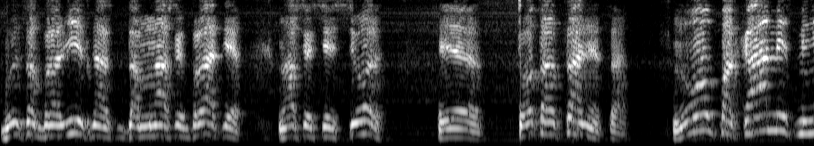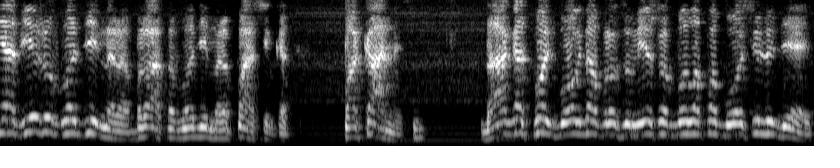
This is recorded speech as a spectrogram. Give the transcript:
вы собрались, наш, там наших братьев, наших сестер, э, кто-то останется. Но пока меня вижу Владимира, брата Владимира Пащенко. Пока -месть. Да, Господь Бог да вразумеет, чтобы было побольше людей.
